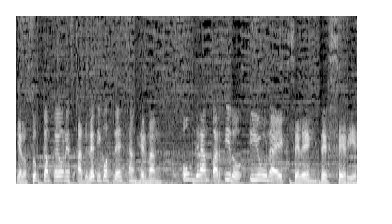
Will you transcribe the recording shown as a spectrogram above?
y a los subcampeones atléticos de San Germán un gran partido y una excelente serie.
